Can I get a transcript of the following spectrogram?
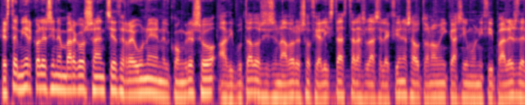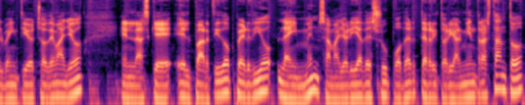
Este miércoles, sin embargo, Sánchez reúne en el Congreso a diputados y senadores socialistas tras las elecciones autonómicas y municipales del 28 de mayo, en las que el partido perdió la inmensa mayoría de su poder territorial. Mientras tanto,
